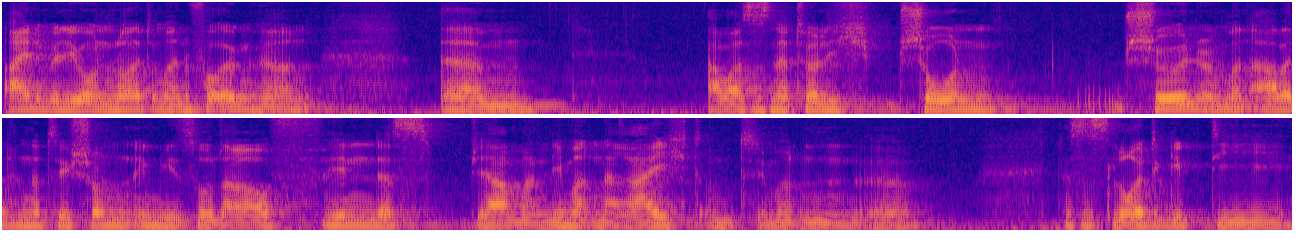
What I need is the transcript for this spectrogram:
eine Million Leute meine Folgen hören. Ähm, aber es ist natürlich schon schön und man arbeitet natürlich schon irgendwie so darauf hin, dass ja, man jemanden erreicht und jemanden, äh, dass es Leute gibt, die,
